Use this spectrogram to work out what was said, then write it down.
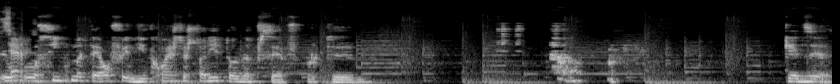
eu, eu sinto-me até ofendido com esta história toda, percebes? Porque. Ah, quer dizer.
